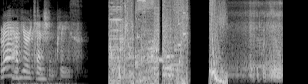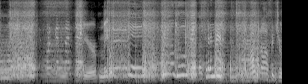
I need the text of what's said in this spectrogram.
may I have your attention, please? Here, make it off at your.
